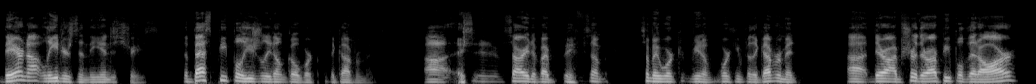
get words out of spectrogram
they are not leaders in the industries. The best people usually don't go work for the government. Uh, sorry if I if some somebody work you know working for the government. Uh, there, I'm sure there are people that are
